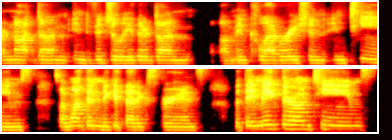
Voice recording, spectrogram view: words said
are not done individually; they're done um, in collaboration in teams. So I want them to get that experience, but they make their own teams.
